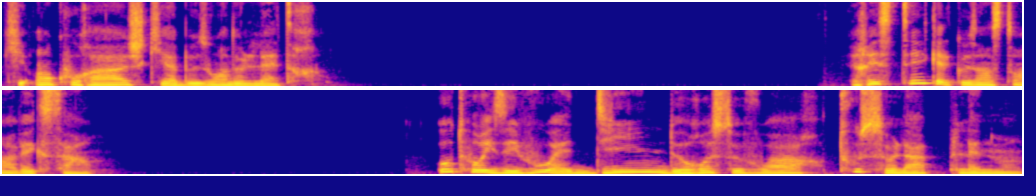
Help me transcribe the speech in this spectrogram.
qui encourage qui a besoin de l'être. Restez quelques instants avec ça. Autorisez-vous à être digne de recevoir tout cela pleinement.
